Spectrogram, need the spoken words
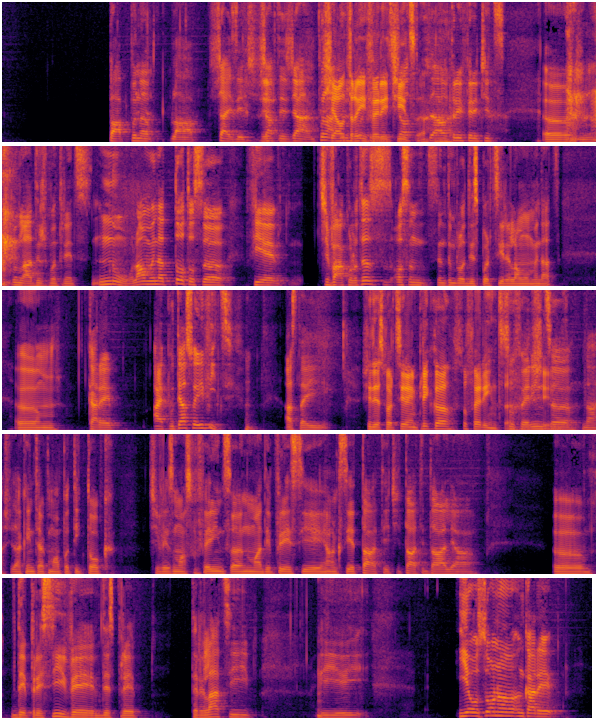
da, până la 60, 70 de ani. Până Și la au adânci trăit bătrâneți, fericiți. și Au, au trăit fericiți um, până la adânci bătrâneți. Nu, la un moment dat tot o să fie ceva acolo. Tot o să se întâmple o despărțire la un moment dat um, care ai putea să o eviți. Asta e Și despărțirea implică suferință. Suferință, și... da, și dacă intri acum pe TikTok și vezi numai suferință, numai depresie, anxietate, citate de alea uh, depresive despre relații, e, e o zonă în care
